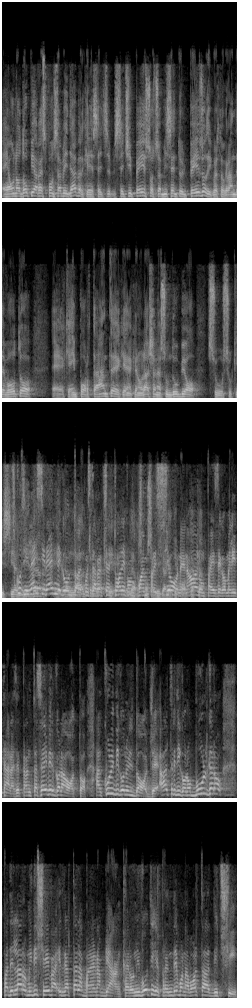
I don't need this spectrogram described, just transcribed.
È una doppia responsabilità perché se, se ci penso cioè, mi sento il peso di questo grande voto eh, che è importante, che, che, non lascia nessun dubbio su, su chi sia Scusi, lei si rende conto che questa percentuale fa un po' impressione no? in un paese come l'Italia, 76,8, alcuni dicono il Doge, altri dicono Bulgaro, Padellaro mi diceva in realtà la balena bianca, erano i voti che prendeva una volta la DC.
